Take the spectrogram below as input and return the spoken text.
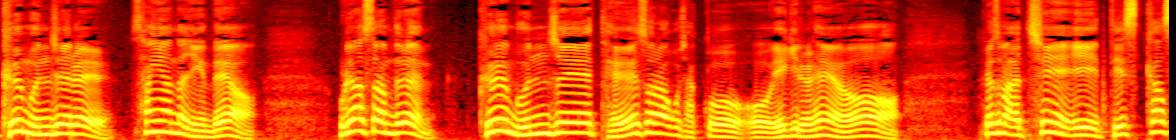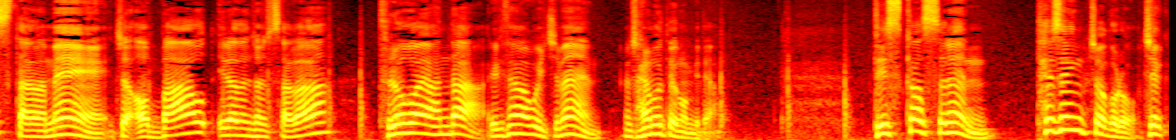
그 문제를 상의한다는 얘기인데요. 우리나라 사람들은 그 문제에 대해서라고 자꾸 어, 얘기를 해요. 그래서 마치 이 discuss 다음에 about이라는 전치사가 들어가야 한다 이렇게 생각하고 있지만 잘못된 겁니다. discuss는 태생적으로 즉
